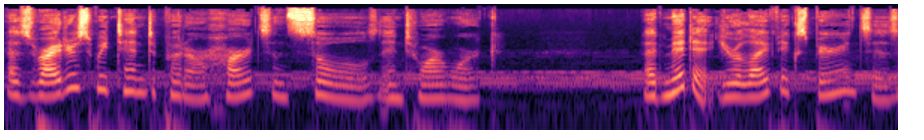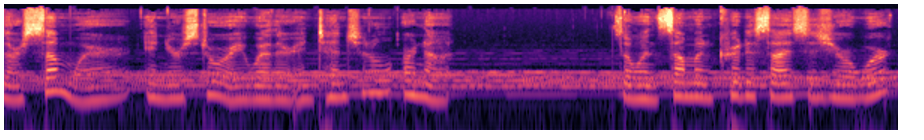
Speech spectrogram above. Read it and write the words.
As writers, we tend to put our hearts and souls into our work. Admit it, your life experiences are somewhere in your story, whether intentional or not. So when someone criticizes your work,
